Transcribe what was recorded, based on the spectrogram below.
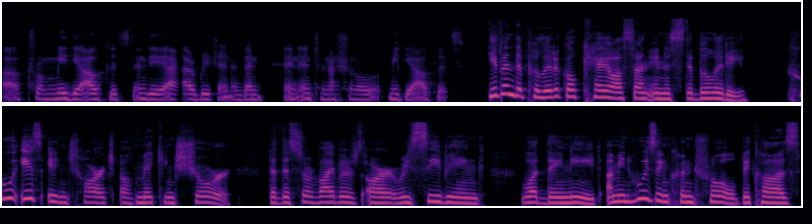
uh, from media outlets in the Arab region and then in international media outlets. Given the political chaos and instability, who is in charge of making sure that the survivors are receiving what they need? I mean, who is in control? Because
